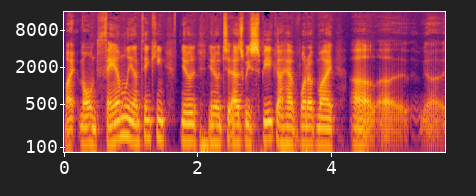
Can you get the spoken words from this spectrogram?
my, my own family. I'm thinking, you know, you know, to, as we speak, I have one of my uh, uh, uh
